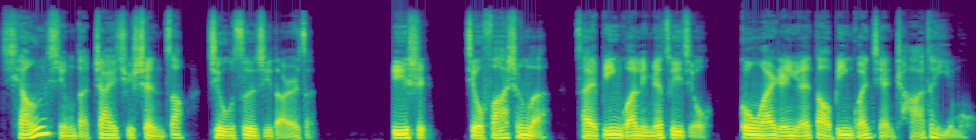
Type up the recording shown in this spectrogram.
强行的摘取肾脏救自己的儿子，于是。就发生了在宾馆里面醉酒，公安人员到宾馆检查的一幕。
